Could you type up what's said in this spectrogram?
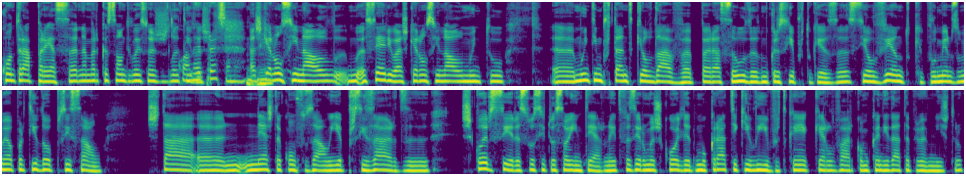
contra a pressa na marcação de eleições legislativas. Qual é a pressa, não é? Acho que era um sinal, a sério, acho que era um sinal muito. Uh, muito importante que ele dava para a saúde da democracia portuguesa, se ele vendo que pelo menos o maior partido da oposição está uh, nesta confusão e a precisar de esclarecer a sua situação interna e de fazer uma escolha democrática e livre de quem é que quer levar como candidato a Primeiro-Ministro,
